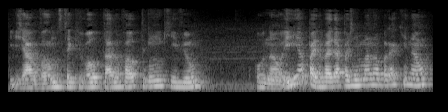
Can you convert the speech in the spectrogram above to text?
E já vamos ter que voltar no Valtrinho aqui, viu? Ou não? Ih, rapaz, não vai dar pra gente manobrar aqui, não.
